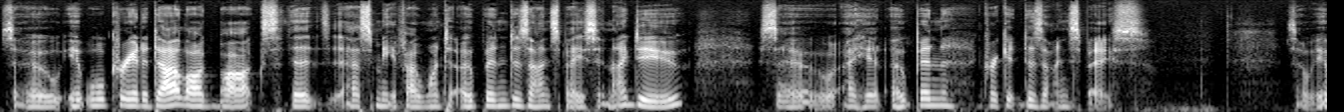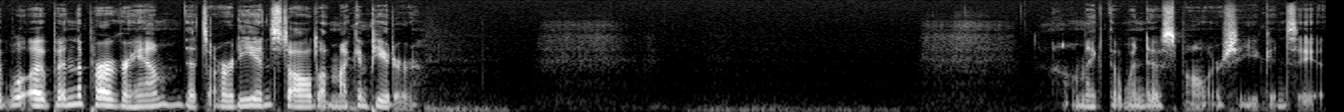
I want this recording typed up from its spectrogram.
So it will create a dialog box that asks me if I want to open Design Space, and I do. So I hit Open Cricut Design Space. So it will open the program that's already installed on my computer. I'll make the window smaller so you can see it.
